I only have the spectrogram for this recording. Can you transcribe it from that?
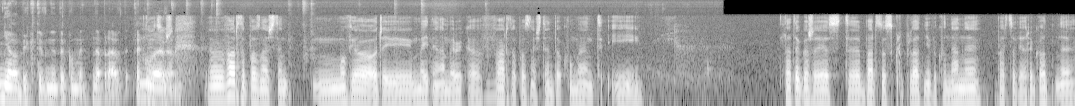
nieobiektywny dokument, naprawdę. Tak no uważam. Cóż, warto poznać ten, mówię o OJ Made in America, warto poznać ten dokument i dlatego, że jest bardzo skrupulatnie wykonany, bardzo wiarygodny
